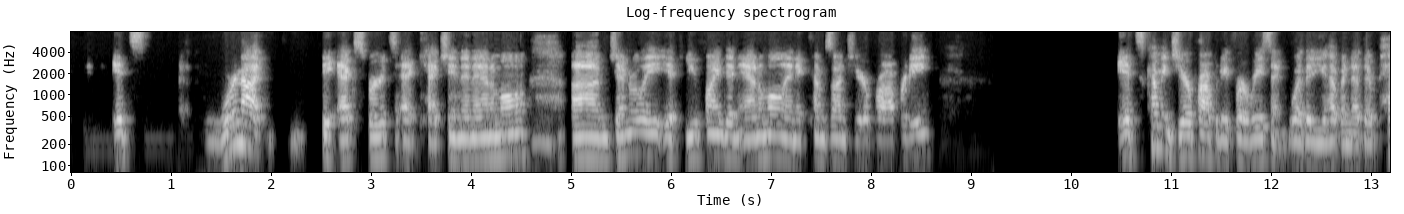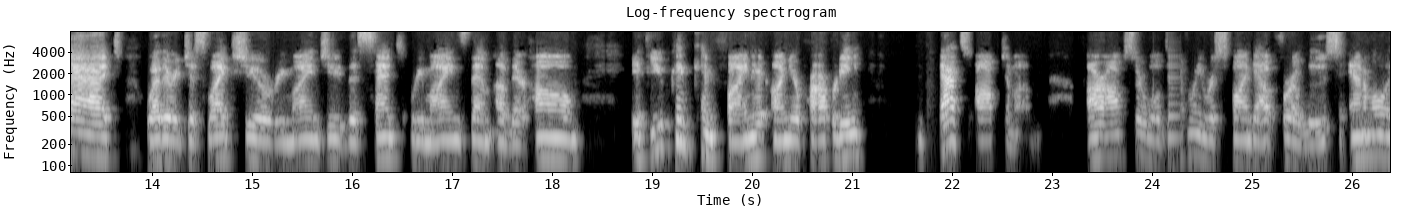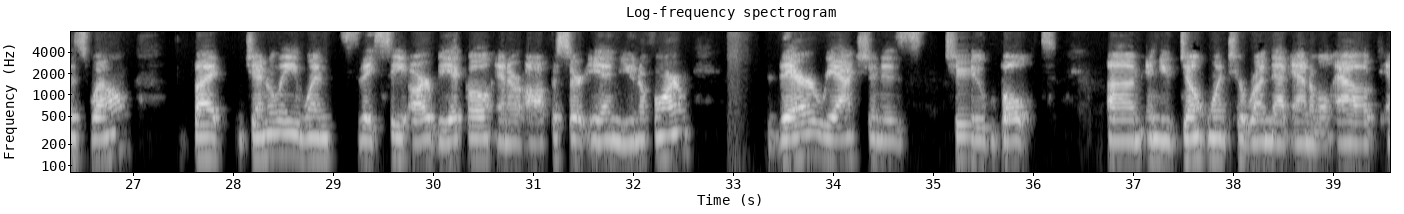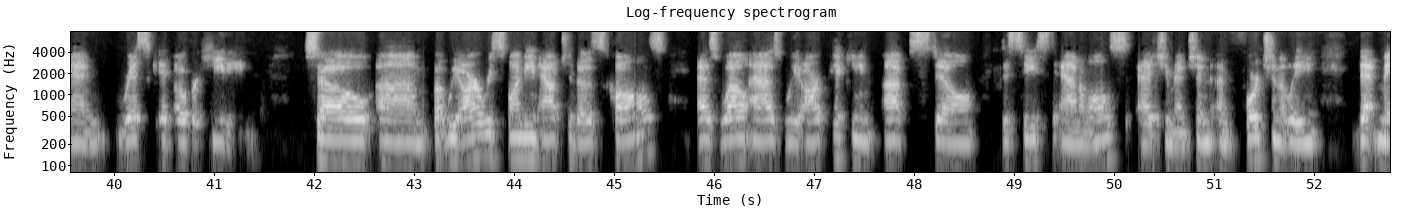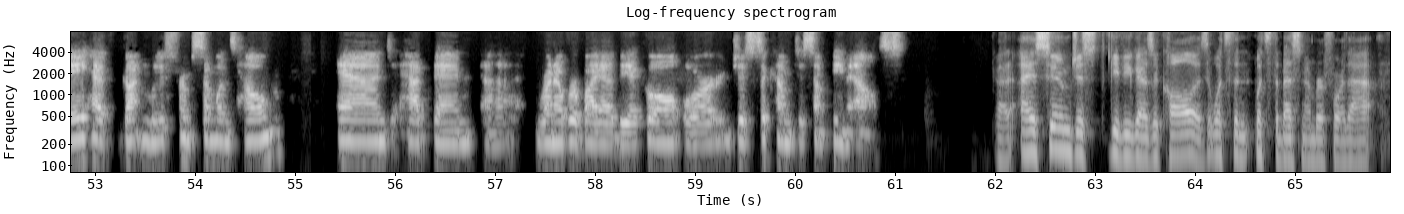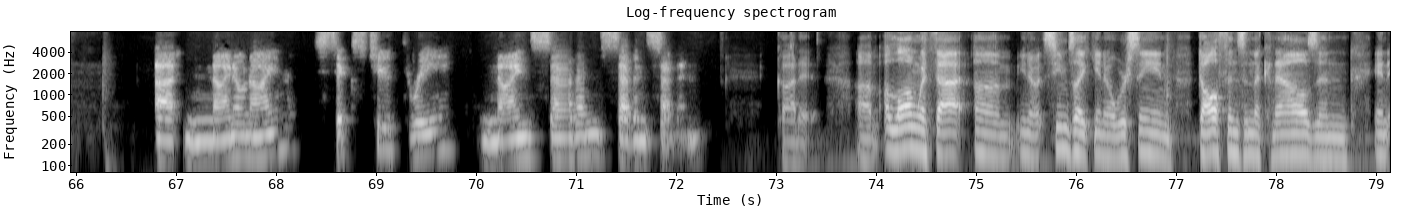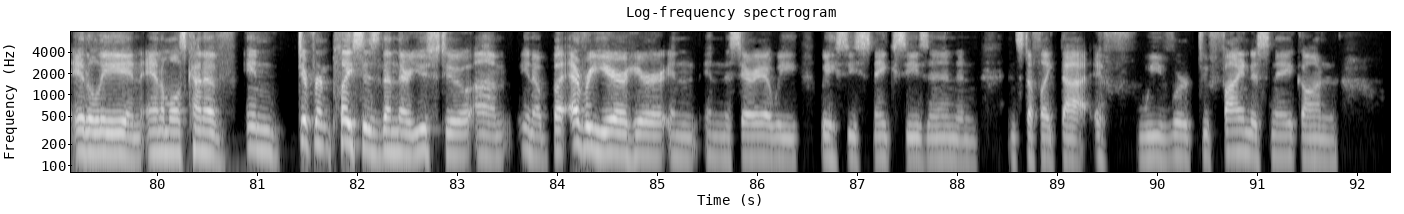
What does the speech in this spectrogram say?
it's we're not the experts at catching an animal um, generally if you find an animal and it comes onto your property it's coming to your property for a reason whether you have another pet whether it just likes you or reminds you, the scent reminds them of their home. If you can confine it on your property, that's optimum. Our officer will definitely respond out for a loose animal as well. But generally, once they see our vehicle and our officer in uniform, their reaction is to bolt. Um, and you don't want to run that animal out and risk it overheating. So, um, but we are responding out to those calls as well as we are picking up still deceased animals, as you mentioned, unfortunately, that may have gotten loose from someone's home and have been uh, run over by a vehicle or just succumb to something else. Got it. I assume just give you guys a call. Is what's the what's the best number for that? Uh, 909 623 9777. Got it. Um, along with that, um, you know, it seems like you know we're seeing dolphins in the canals and in Italy and animals kind of in different places than they're used to. Um, you know, but every year here in in this area, we we see snake season and and stuff like that. If we were to find a snake on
